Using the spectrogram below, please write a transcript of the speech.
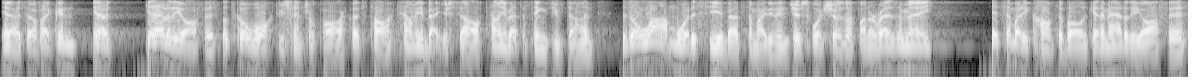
you know, so if I can, you know, get out of the office, let's go walk through Central Park. Let's talk. Tell me about yourself. Tell me about the things you've done. There's a lot more to see about somebody than just what shows up on a resume. Get somebody comfortable. Get them out of the office.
